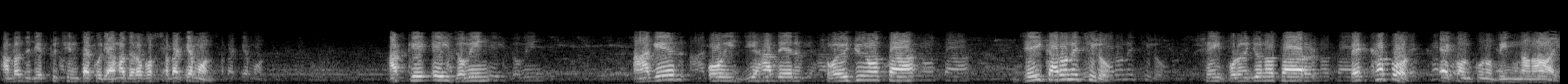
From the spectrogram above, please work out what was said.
আমরা যদি একটু চিন্তা করি, আমাদের অবস্থাটা কেমন? আজকে এই জমিন, আগের ওই জিহাদের প্রয়োজনীয়তা যেই কারণে ছিল সেই প্রয়োজনীয়তার প্রেক্ষাপট এখন কোনো ভিন্ন নয়।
